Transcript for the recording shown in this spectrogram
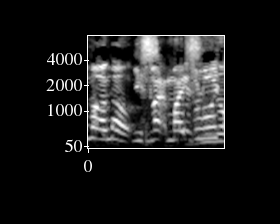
Não, não, não. Isso mas, mas, mas, flui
